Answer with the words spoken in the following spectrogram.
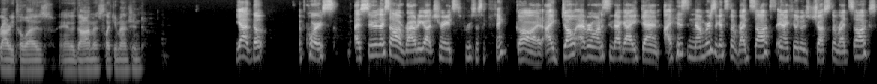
Rowdy Tellez and Adames, like you mentioned? yeah, though, of course, as soon as I saw Rowdy got traded, Bruce was like, thank God. I don't ever want to see that guy again. I, his numbers against the Red Sox, and I feel like it was just the Red Sox,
